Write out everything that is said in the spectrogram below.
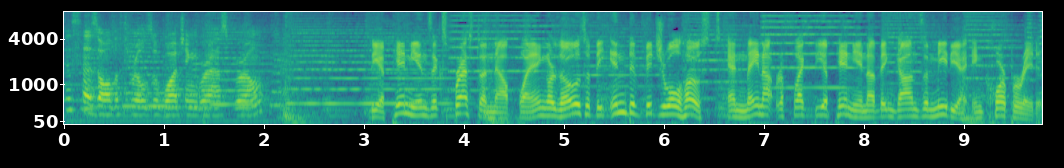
This has all the thrills of watching grass grow. The opinions expressed on Now Playing are those of the individual hosts and may not reflect the opinion of Venganza Media Incorporated.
